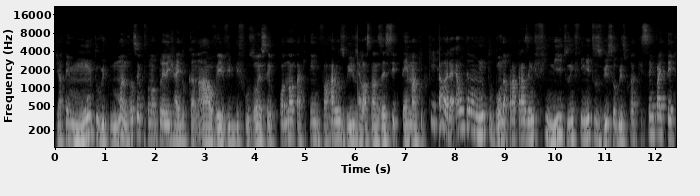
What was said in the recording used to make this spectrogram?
já tem muito vídeo. Mano, se você for no playlist aí do canal, ver vídeo de fusões, você pode notar que tem vários vídeos relacionados a esse tema aqui. Porque, galera, é um tema muito bom, dá pra trazer infinitos, infinitos vídeos sobre isso, porque aqui sempre vai ter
